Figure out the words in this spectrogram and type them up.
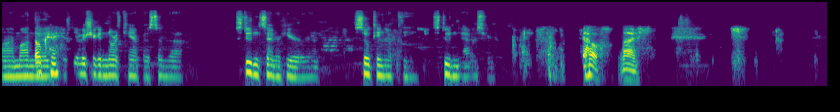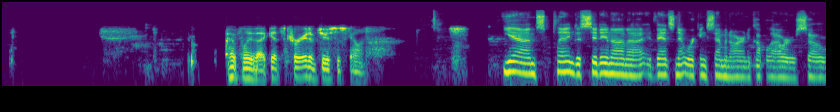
I'm on the Okay. University of Michigan North Campus in the student center here, uh, soaking up the student atmosphere. Oh, nice. Hopefully that gets creative juices going. Yeah, I'm planning to sit in on a advanced networking seminar in a couple hours. So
